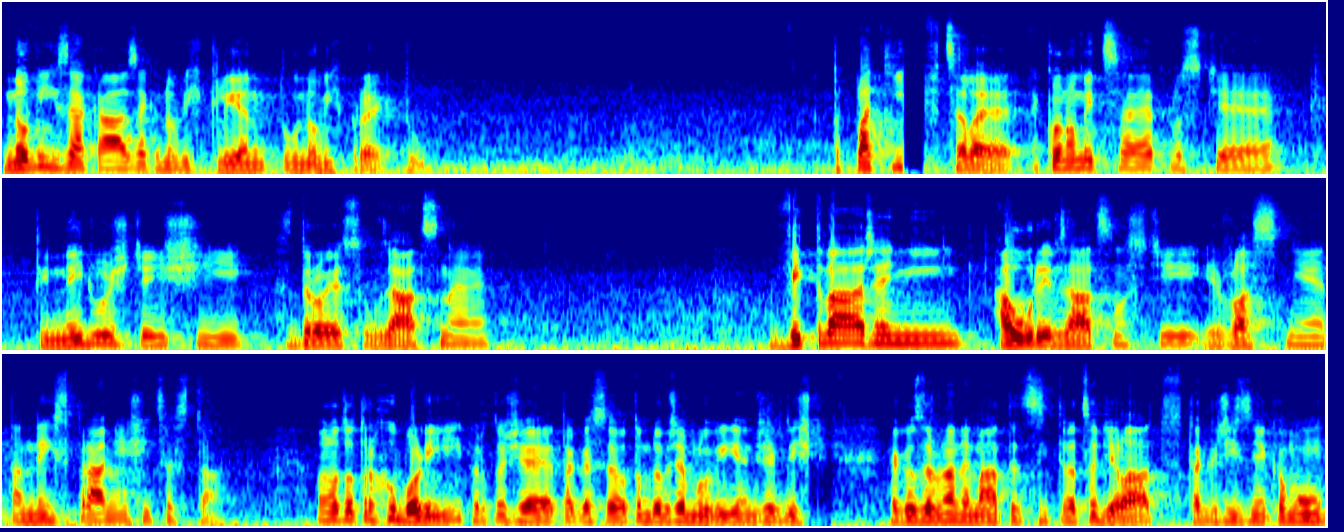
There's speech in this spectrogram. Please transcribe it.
nových zakázek, nových klientů, nových projektů. To platí v celé ekonomice, prostě ty nejdůležitější zdroje jsou vzácné. Vytváření aury vzácnosti je vlastně ta nejsprávnější cesta. Ono to trochu bolí, protože takhle se o tom dobře mluví, jenže když jako zrovna nemáte zítra co dělat, tak říct někomu,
